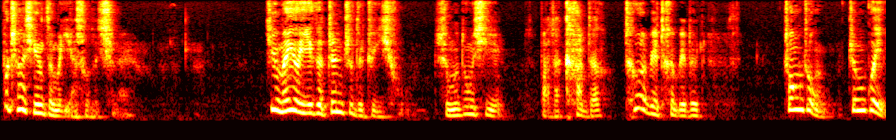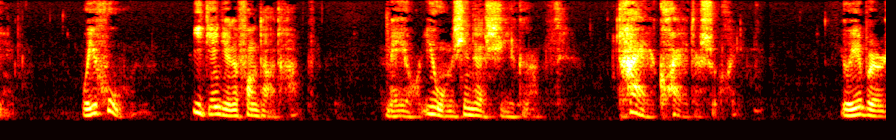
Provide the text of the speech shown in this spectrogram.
不成形怎么严肃的起来？就没有一个真挚的追求，什么东西把它看得特别特别的庄重、珍贵、维护，一点点的放大它，没有，因为我们现在是一个太快的社会。有一本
